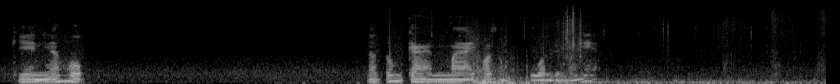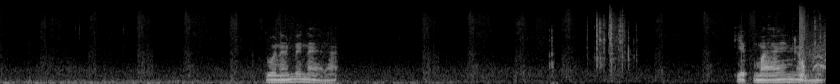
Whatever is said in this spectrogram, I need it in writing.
โอเค เนื้อหก เรา ต้องการไม้พอสมควรเลยนะเนี่ย ตัวนั้นไปไหนละ เก็บไม้ก่อนนะ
